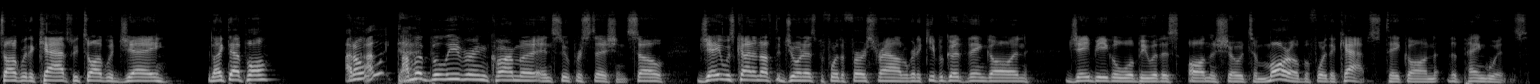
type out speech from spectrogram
Talk with the Caps. We talk with Jay. You like that, Paul? I don't. I like that. I'm a believer in karma and superstition. So Jay was kind enough to join us before the first round. We're going to keep a good thing going. Jay Beagle will be with us on the show tomorrow before the Caps take on the Penguins.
